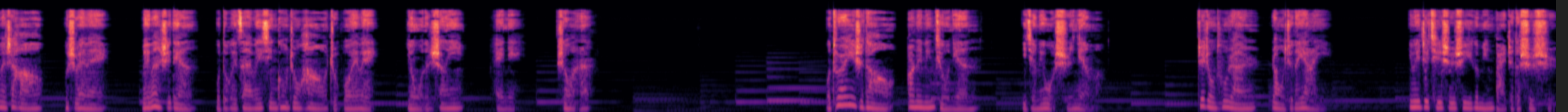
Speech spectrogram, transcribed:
晚上好，我是微微。每晚十点，我都会在微信公众号主播微微，用我的声音陪你说晚安。我突然意识到，二零零九年已经离我十年了。这种突然让我觉得讶异，因为这其实是一个明摆着的事实。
